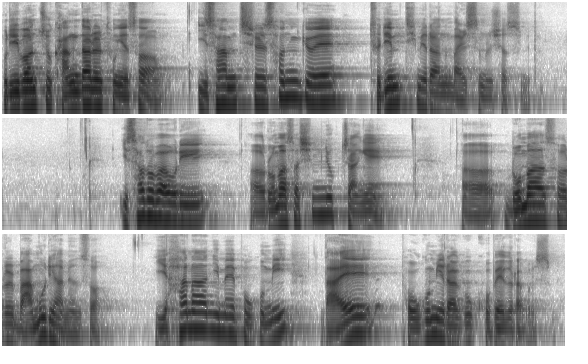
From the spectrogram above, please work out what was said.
우리 이번 주 강단을 통해서 237 선교의 드림팀이라는 말씀을 주셨습니다. 이 사도 바울이 어, 로마서 16장에 어, 로마서를 마무리하면서 이 하나님의 복음이 나의 복음이라고 고백을 하고 있습니다.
